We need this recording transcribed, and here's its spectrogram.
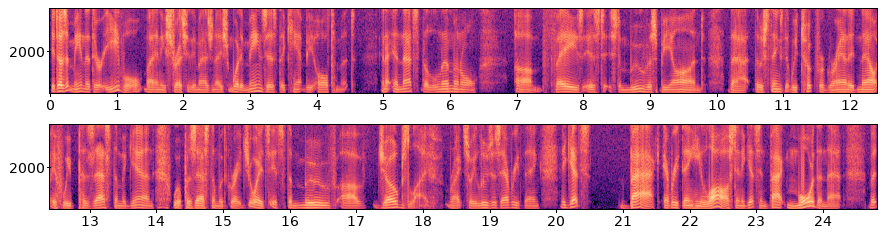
It doesn't mean that they're evil by any stretch of the imagination. What it means is they can't be ultimate. And, and that's the liminal um, phase is to, is to move us beyond that. Those things that we took for granted, now if we possess them again, we'll possess them with great joy. It's, it's the move of Job's life, right? So he loses everything and he gets back everything he lost, and he gets, in fact, more than that. But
